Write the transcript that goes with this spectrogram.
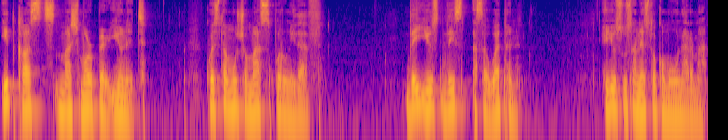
It costs much more per unit. Cuesta mucho más por unidad. They use this as a weapon. Ellos usan esto como un arma.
